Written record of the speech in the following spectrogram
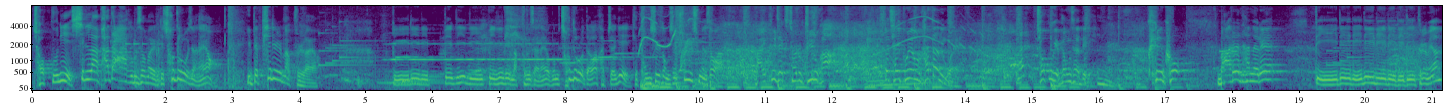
적군이 신라 바다 그러면서 막 이렇게 쳐들어오잖아요. 이때 피리를 막 불러요. 삐리리 삐리리 삐리리 막 부르잖아요. 그럼 쳐들어오다가 갑자기 이렇게 덩실덩실 춤을 추면서 마이클 잭슨처럼 뒤로 가. 그러니까 자기 고향으로 갔다는 거예요. 적국의 병사들이. 그리고 마른 하늘에 삐리리리리리리 그러면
